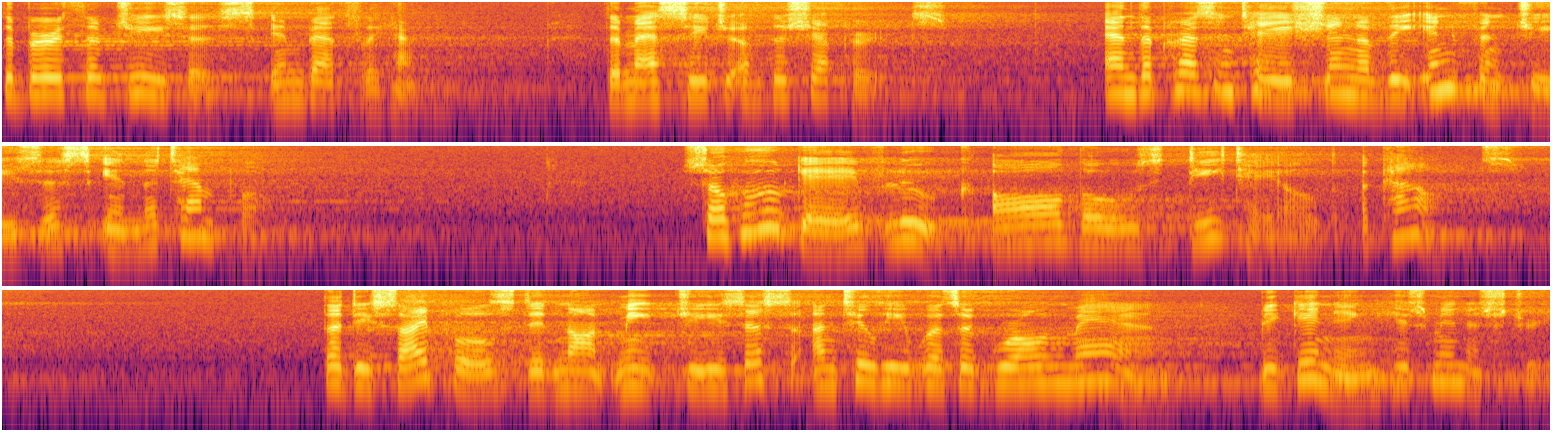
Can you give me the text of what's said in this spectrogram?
the birth of Jesus in Bethlehem, the message of the shepherds, and the presentation of the infant Jesus in the temple. So, who gave Luke all those detailed accounts? The disciples did not meet Jesus until he was a grown man, beginning his ministry.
